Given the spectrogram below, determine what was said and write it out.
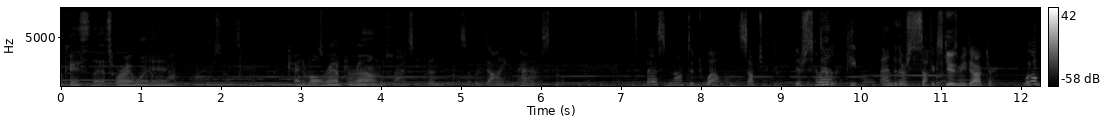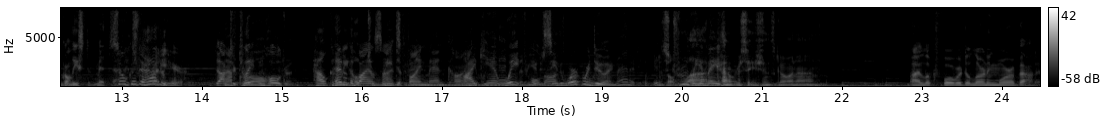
Okay, so that's where I went in. Kind of all wrapped around. Last remnants of a dying past. It's best not to dwell on the subject. There's still people, and they're suffering. Excuse me, Doctor. We can Welcome. at least admit that. So It's good to have you here. Dr. After Clayton all, Holdren. How can head we of the hope to redefine Division. mankind I if we can't can't wait even for you to see the work we're doing. humanity? It's There's a truly lot amazing. of conversations going on. I look forward to learning more about it.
